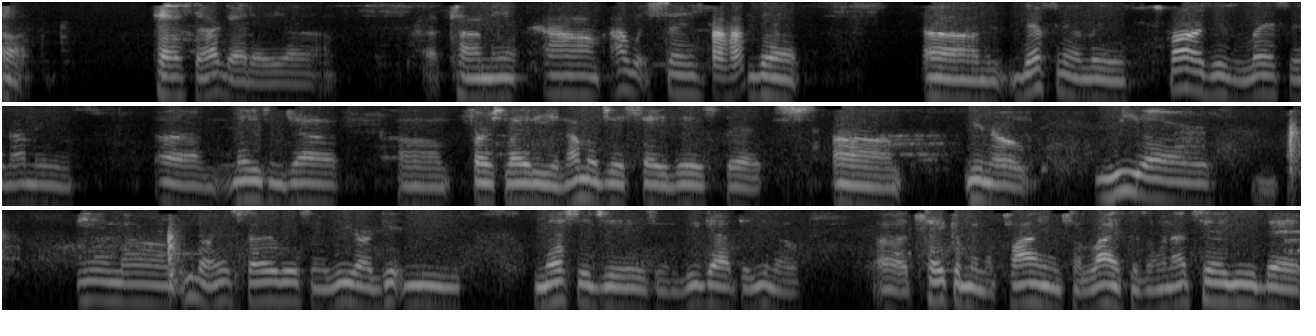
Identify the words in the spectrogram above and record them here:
Oh, Pastor, I got a, uh, a comment. Um, I would say uh-huh. that um, definitely, as far as this lesson, I mean, um, amazing job, um, First Lady. And I'm gonna just say this: that um, you know, we are in, um, you know, in service, and we are getting these messages, and we got to, you know, uh, take them and apply them to life. Because when I tell you that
